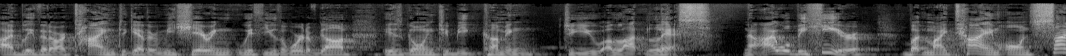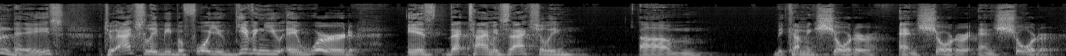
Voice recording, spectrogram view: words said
I believe that our time together, me sharing with you the Word of God, is going to be coming to you a lot less. Now, I will be here, but my time on Sundays to actually be before you giving you a word is that time is actually um, becoming shorter and shorter and shorter.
